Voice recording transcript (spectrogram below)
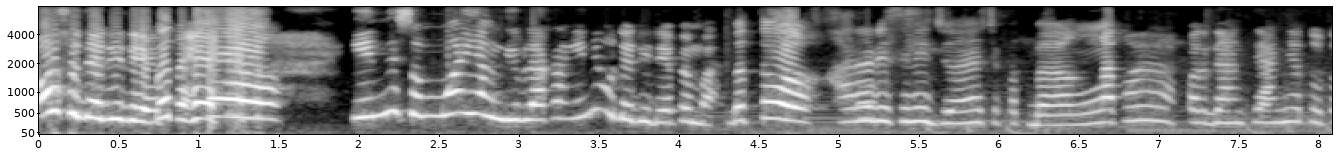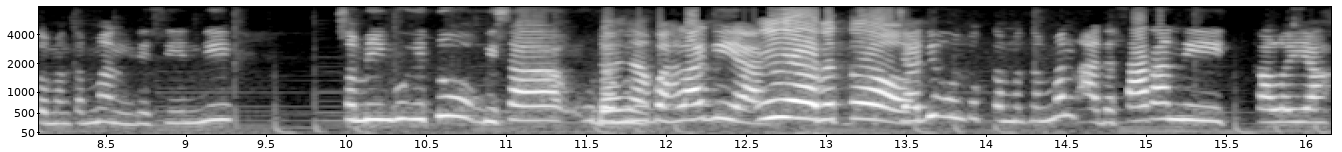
Oh, sudah di DP. Betul. Ini semua yang di belakang ini udah di DP, Mbak. Betul, karena di sini jualnya cepet banget. Wah, pergantiannya tuh teman-teman di sini seminggu itu bisa udah Banyak. berubah lagi ya. Iya, betul. Jadi untuk teman-teman ada saran nih, kalau yang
